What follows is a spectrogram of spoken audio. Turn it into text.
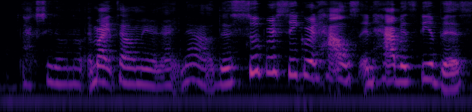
actually, don't know. It might tell me right now. This super secret house inhabits the abyss,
